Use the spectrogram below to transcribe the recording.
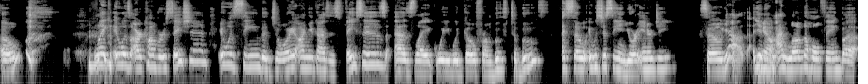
so like it was our conversation it was seeing the joy on you guys' faces as like we would go from booth to booth and so it was just seeing your energy so yeah you know i love the whole thing but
